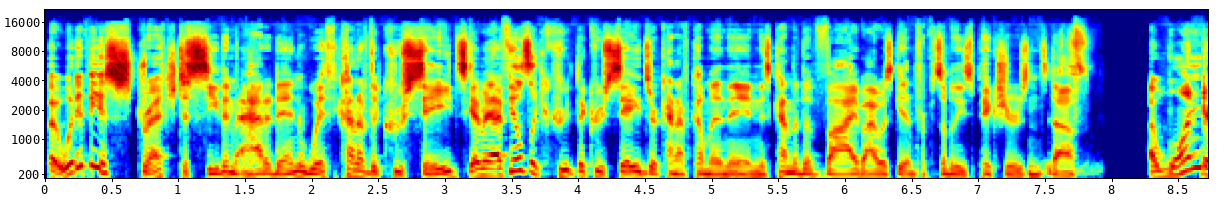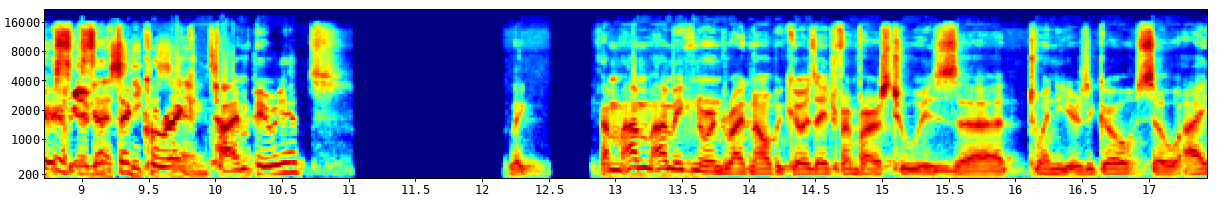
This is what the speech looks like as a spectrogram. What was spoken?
But would it be a stretch to see them added in with kind of the Crusades? I mean, it feels like the Crusades are kind of coming in. It's kind of the vibe I was getting from some of these pictures and stuff. I wonder if they're going to the sneak this in. correct time period? Like, I'm I'm I'm ignorant right now because Age of Empires 2 is uh, 20 years ago, so I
